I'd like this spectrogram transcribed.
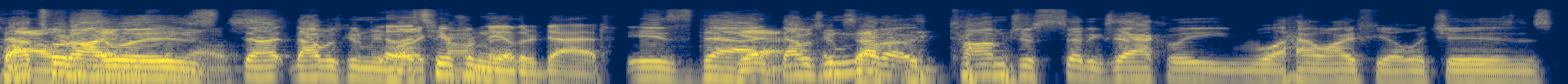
That's what I was. else. That that was going to be. yeah, my let's hear from the other dad Is that Yeah, that was going to be exactly. Tom just said exactly wha- how I feel, which is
